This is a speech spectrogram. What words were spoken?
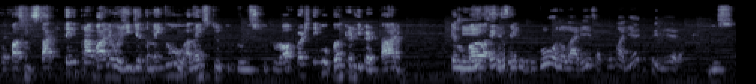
até, faço um destaque. Tem o trabalho hoje em dia também do, além do Instituto, do Instituto Rothbard, tem o Bunker Libertário, pelo Sim, qual eu acessei. Bruno, Larissa, a turma ali é de primeira. Isso.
